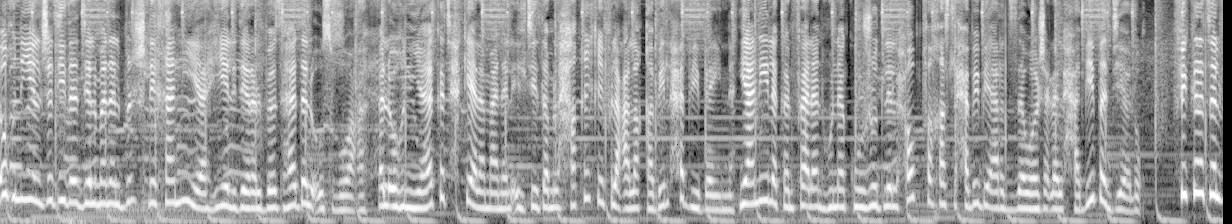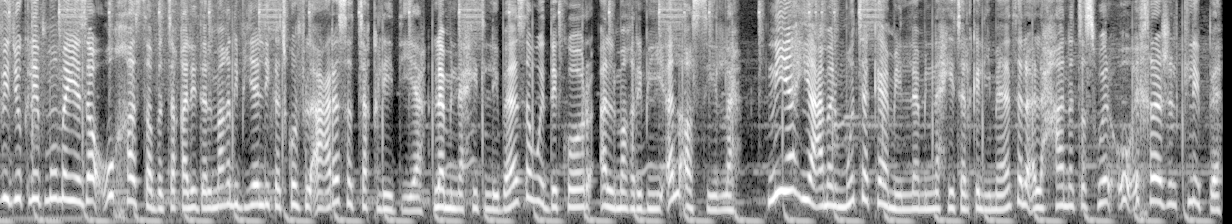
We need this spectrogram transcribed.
الأغنية الجديدة ديال منى البنشليخانية هي اللي دايرة البوز هذا الأسبوع. الأغنية كتحكي على معنى الالتزام الحقيقي في العلاقة بين الحبيبين. يعني إلا كان فعلا هناك وجود للحب فخاص الحبيب يعرض الزواج على الحبيبة ديالو. فكرة الفيديو كليب مميزة وخاصة بالتقاليد المغربية اللي كتكون في الأعراس التقليدية. لا من ناحية اللباس أو الديكور المغربي الأصيل. نية هي عمل متكامل من ناحية الكلمات الألحان التصوير وإخراج الكليب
